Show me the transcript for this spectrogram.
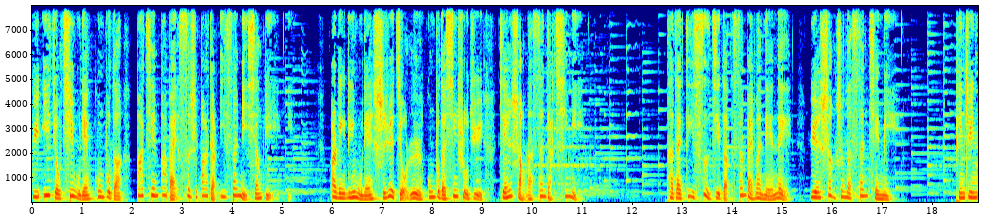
与一九七五年公布的八千八百四十八点一三米相比，二零零五年十月九日公布的新数据减少了三点七米。它在第四纪的三百万年内约上升了三千米，平均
